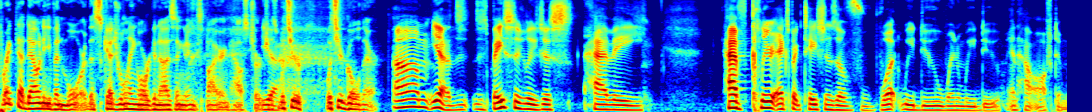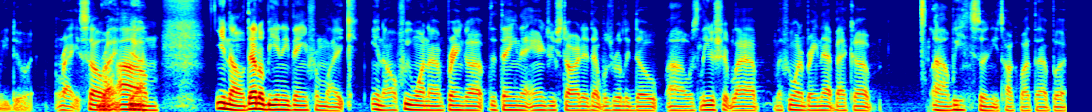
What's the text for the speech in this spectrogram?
break that down even more. The scheduling, organizing, and inspiring house churches. Yeah. What's your what's your goal there? Um. Yeah. Just basically, just have a have clear expectations of what we do when we do and how often we do it. Right. So, Right, yeah. um, you know, that'll be anything from like you know, if we want to bring up the thing that Andrew started that was really dope, uh, was Leadership Lab. If we want to bring that back up, uh, we still need to talk about that. But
